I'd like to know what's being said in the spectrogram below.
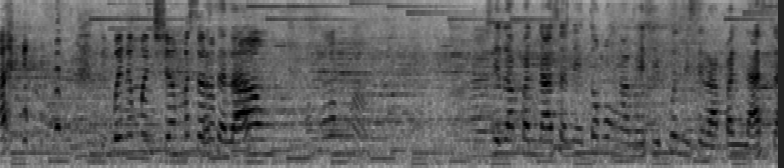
Iba naman siya. Masarap, Masarap. daw. Sirapan lasa nito kung nga may sipon, sirapan lasa.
